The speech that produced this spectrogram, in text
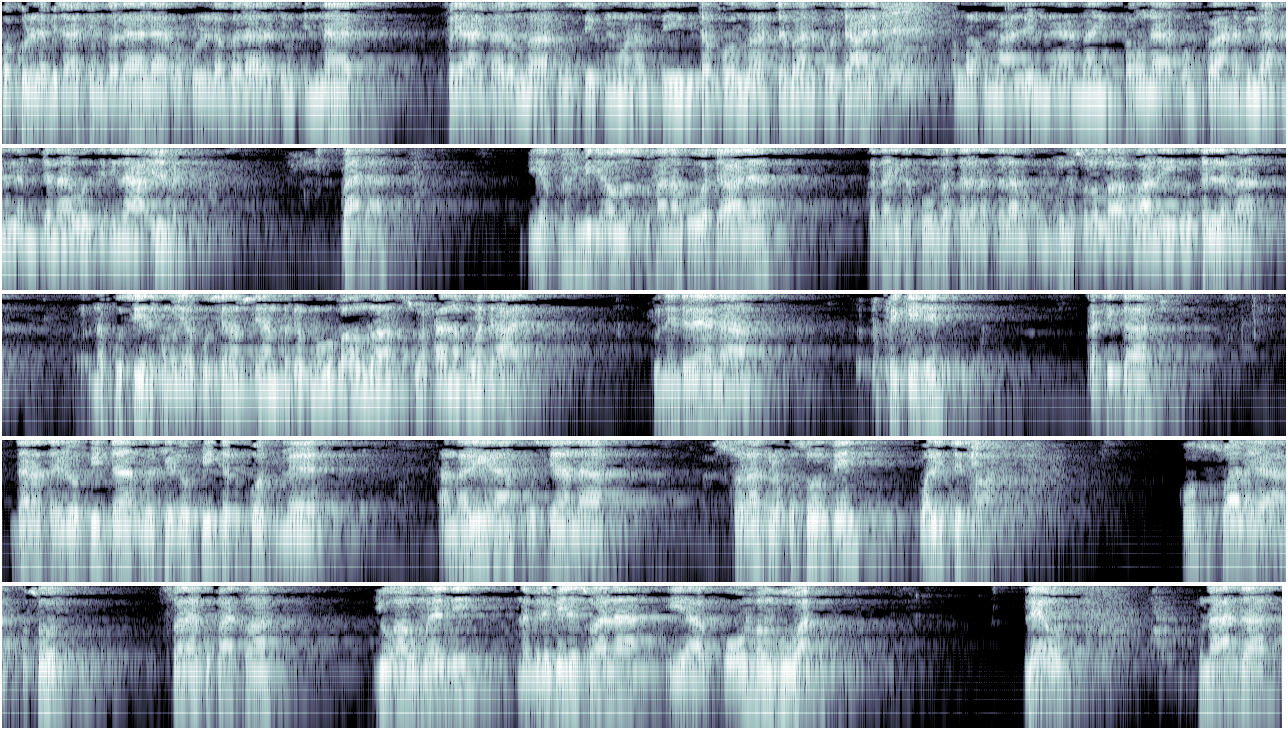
وكل بدعة ضلالة وكل ضلالة في النار. فيا عباد الله أوصيكم ونفسي بتقوى الله تبارك وتعالى. اللهم علمنا ما ينفعنا وانفعنا بما علمتنا وزدنا علما. بعد يكمحمد الله سبحانه وتعالى kuomba sala na salama kwa mtume sallallahu alayhi wasallama na kuhusiana pamoja na kuhusiana yangu katika kumwogopa Allah subhanahu wa ta'ala. Tunaendelea na fikihi. Katika darasa iliyopita wiki iliyopita tulikuwa tumeangalia kuhusiana na salatu al-kusufi wal istisqa kuhusu swala ya kusuf swala ya kupatwa juu au mwezi na vile vile swala ya kuomba mvua. Leo tunaanza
